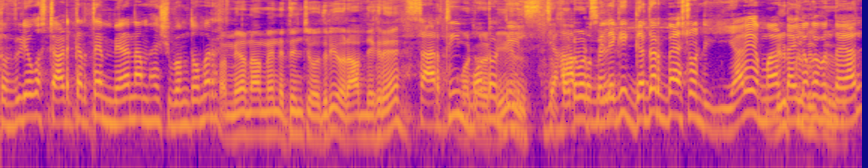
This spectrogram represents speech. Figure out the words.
तो वीडियो को स्टार्ट करते हैं। मेरा नाम है शुभम तोमर। और मेरा नाम है नितिन चौधरी और आप देख रहे हैं सारथी मोटो डील्स तो जहाँ आपको मिलेगी गदर बेस्ट और यार हमारा डायलॉग है। बनता यार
